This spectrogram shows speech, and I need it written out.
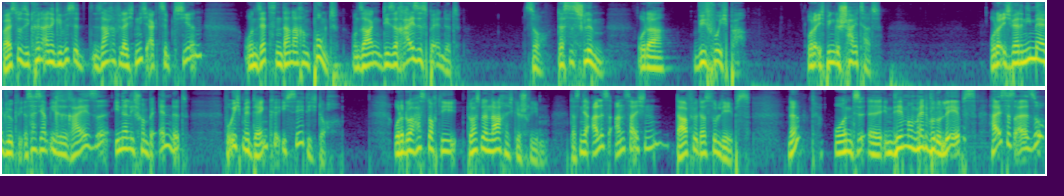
Weißt du, sie können eine gewisse Sache vielleicht nicht akzeptieren und setzen danach einen Punkt und sagen, diese Reise ist beendet. So, das ist schlimm. Oder wie furchtbar. Oder ich bin gescheitert. Oder ich werde nie mehr glücklich. Das heißt, sie haben ihre Reise innerlich schon beendet, wo ich mir denke, ich sehe dich doch. Oder du hast doch die, du hast mir eine Nachricht geschrieben. Das sind ja alles Anzeichen dafür, dass du lebst. Ne? Und äh, in dem Moment, wo du lebst, heißt das also,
